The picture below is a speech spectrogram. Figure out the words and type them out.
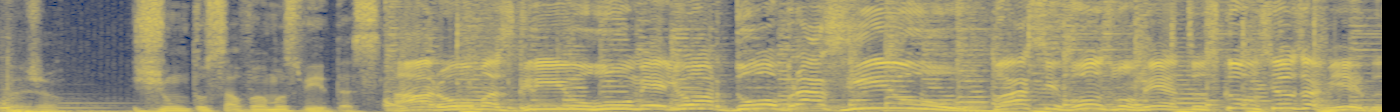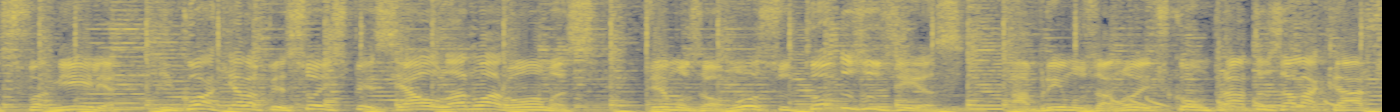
Peugeot. Juntos salvamos vidas. Aromas Grill, o melhor do Brasil. Passe bons momentos com seus amigos, família e com aquela pessoa especial lá no Aromas. Temos almoço todos os dias. Abrimos à noite com pratos à la carte,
